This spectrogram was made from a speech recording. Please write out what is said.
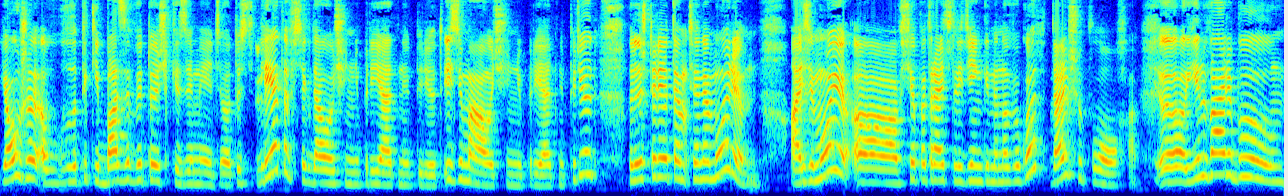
Я уже вот такие базовые точки заметила. То есть лето всегда очень неприятно неприятный период, и зима очень неприятный период, потому что летом все на море, а зимой э, все потратили деньги на Новый год, дальше плохо. Э, январь был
